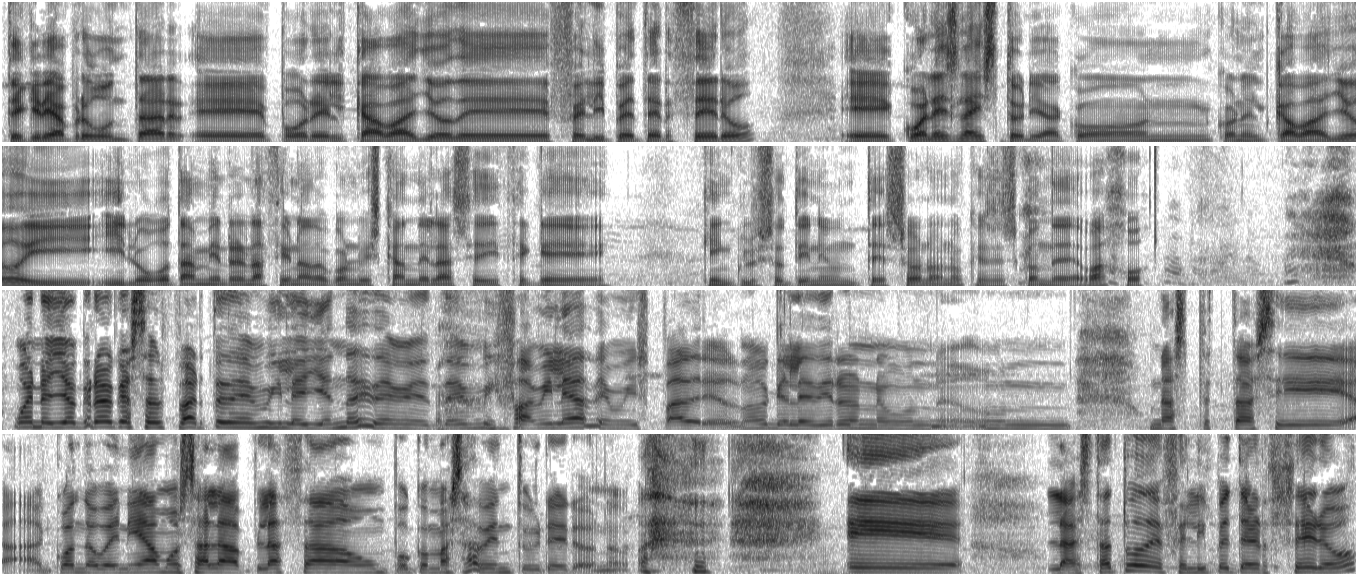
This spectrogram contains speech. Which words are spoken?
Te quería preguntar eh, por el caballo de Felipe III, eh, ¿cuál es la historia con, el caballo? Y, luego también relacionado con Luis Candela se dice que, que incluso tiene un tesoro, ¿no? Que se esconde debajo. Bueno, yo creo que eso es parte de mi leyenda y de mi, familia, de mis padres, ¿no? que le dieron un, aspecto así, cuando veníamos a la plaza, un poco más aventurero. ¿no? Eh, la estatua de Felipe III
